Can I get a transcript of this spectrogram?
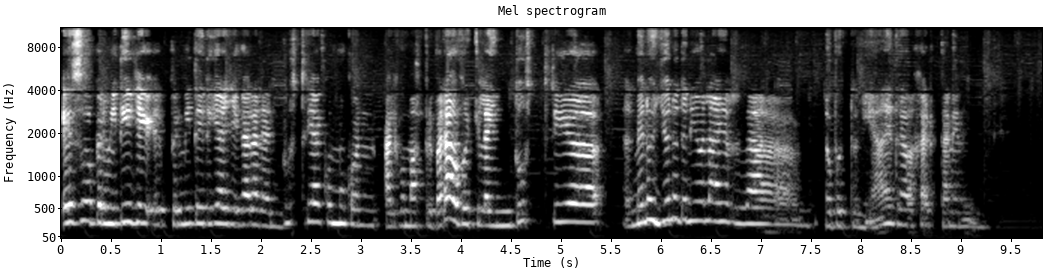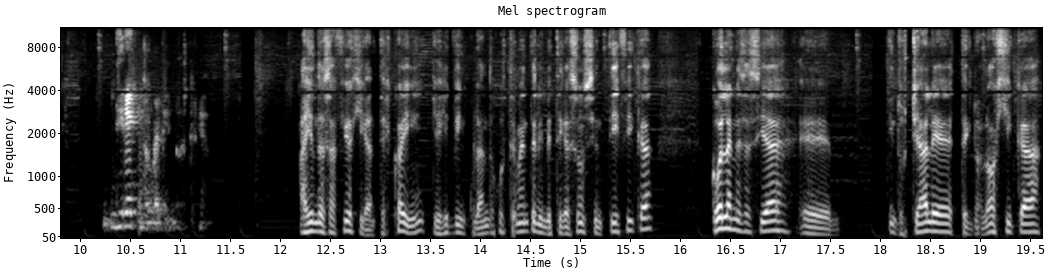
eso permitir, permitiría llegar a la industria como con algo más preparado, porque la industria, al menos yo no he tenido la, la, oportunidad de trabajar tan en directo con la industria. Hay un desafío gigantesco ahí, que es ir vinculando justamente la investigación científica con las necesidades eh, industriales, tecnológicas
